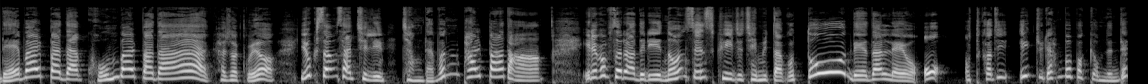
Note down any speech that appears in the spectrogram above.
내 발바닥, 곰발바닥 하셨고요. 6347님, 정답은 발바닥. 7살 아들이 넌센스 퀴즈 재밌다고 또 내달래요. 어? 어떡하지? 일주일에 한 번밖에 없는데?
